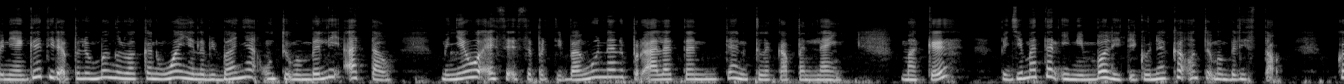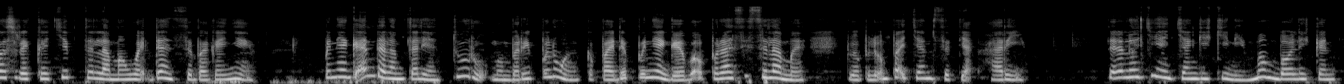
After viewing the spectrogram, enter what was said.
Peniaga tidak perlu mengeluarkan wang yang lebih banyak untuk membeli atau menyewa aset seperti bangunan, peralatan dan kelengkapan lain. Maka, penjimatan ini boleh digunakan untuk membeli stok, kos reka cipta laman web dan sebagainya. Perniagaan dalam talian turut memberi peluang kepada peniaga beroperasi selama 24 jam setiap hari. Teknologi yang canggih kini membolehkan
